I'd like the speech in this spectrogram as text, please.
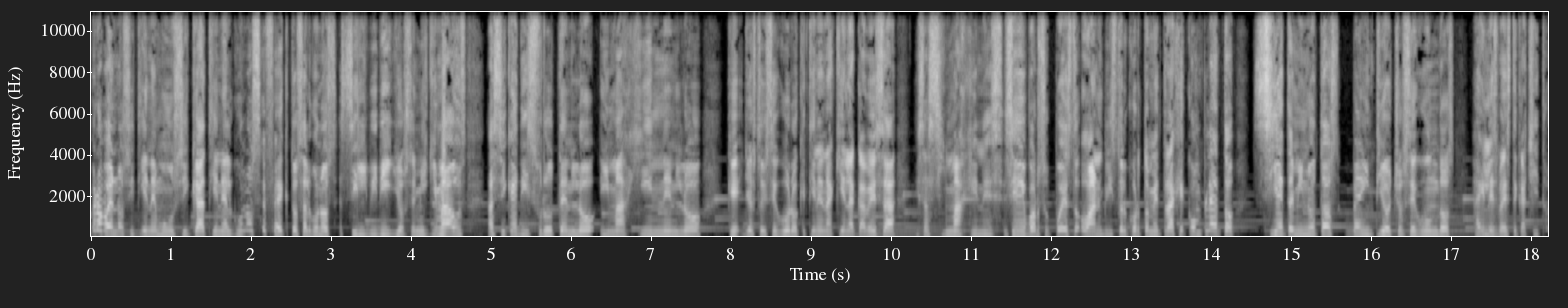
Pero bueno, sí tiene música, tiene algunos efectos, algunos silbidillos de Mickey Mouse. Así que disfrútenlo, imagínenlo, que yo estoy seguro que tienen aquí en la cabeza esas imágenes. Sí, por supuesto, o han visto el cortometraje completo. 7 minutos 28 segundos. Ahí les va este cachito.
